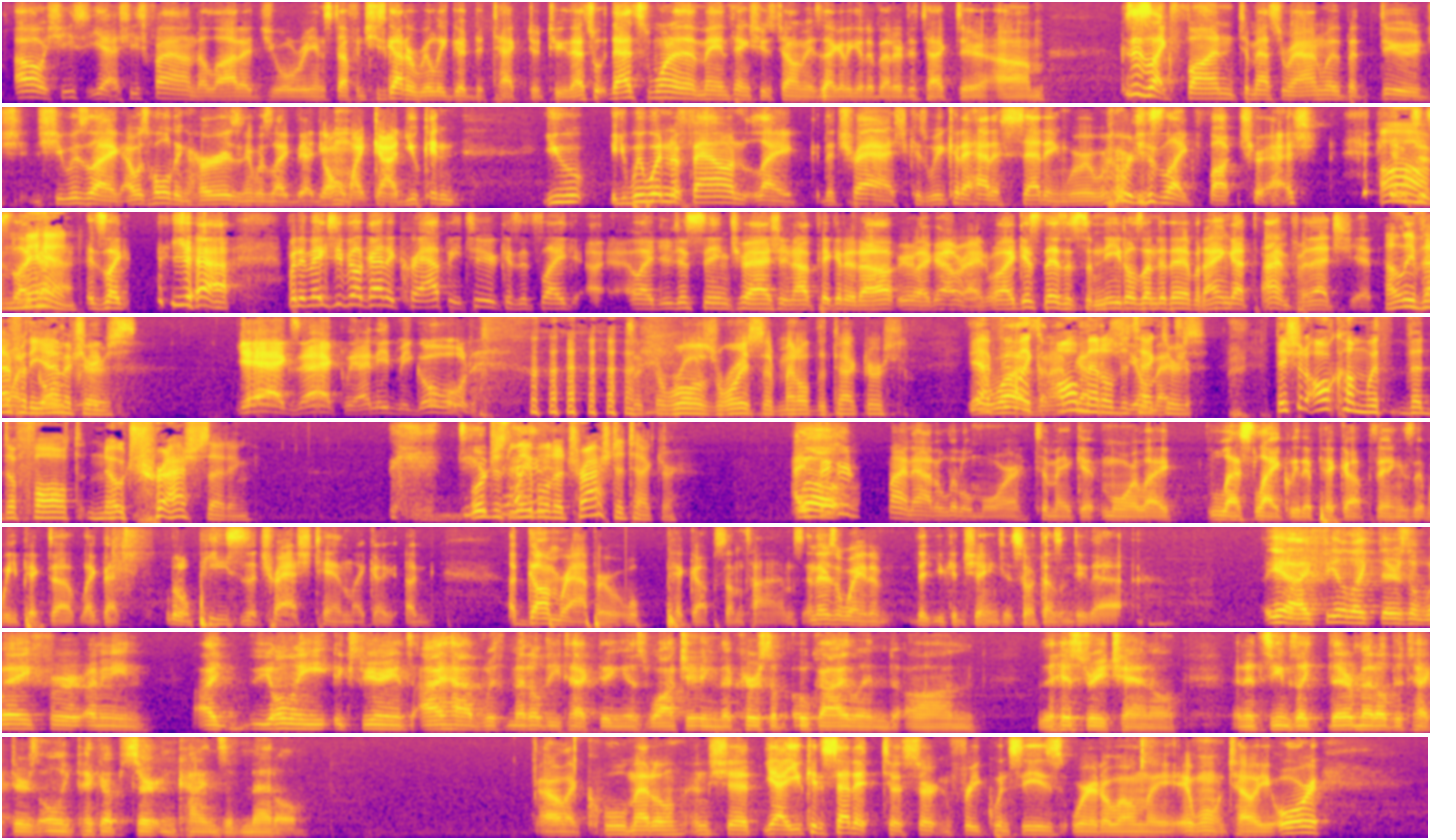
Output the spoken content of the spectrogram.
Oh, she's yeah, she's found a lot of jewelry and stuff, and she's got a really good detector too. That's that's one of the main things she was telling me is I got to get a better detector. Um, because it's like fun to mess around with, but dude, she, she was like, I was holding hers, and it was like, oh my god, you can, you we wouldn't have found like the trash because we could have had a setting where we were just like fuck trash. Oh just like a- man. it's like yeah, but it makes you feel kind of crappy too because it's like uh, like you're just seeing trash, you're not picking it up. You're like, all right, well I guess there's some needles under there, but I ain't got time for that shit. I'll leave I that for the amateurs. rings. Yeah, exactly. I need me gold. It's like the Rolls Royce of metal detectors. Yeah, I feel was, like all metal detectors, they should all come with the default no trash setting, or just label it a trash detector. I Well- figured mine out a little more to make it more like less likely to pick up things that we picked up, like that little pieces of trash tin, like a, a, a gum wrapper will pick up sometimes. And there's a way to that you can change it so it doesn't do that. Yeah, I feel like there's a way for. I mean, I the only experience I have with metal detecting is watching The Curse of Oak Island on the History Channel, and it seems like their metal detectors only pick up certain kinds of metal. Oh, like cool metal and shit. Yeah, you can set it to certain frequencies where it'll only it won't tell you, or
